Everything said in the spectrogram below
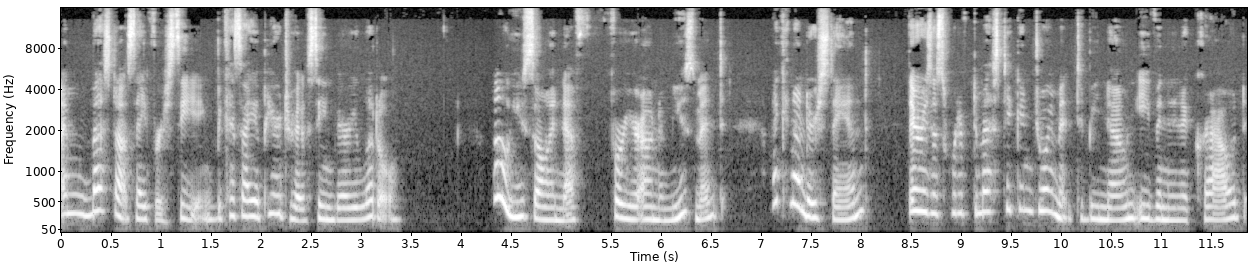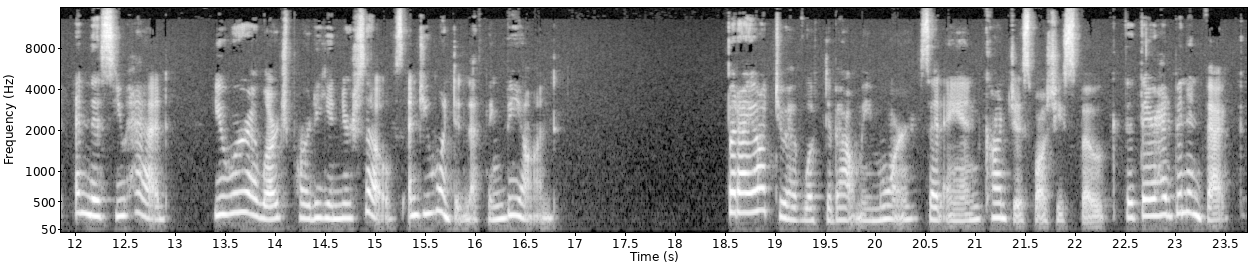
I must not say for seeing, because I appear to have seen very little. Oh, you saw enough for your own amusement. I can understand. There is a sort of domestic enjoyment to be known even in a crowd, and this you had. You were a large party in yourselves, and you wanted nothing beyond. But I ought to have looked about me more, said Anne, conscious while she spoke that there had been in fact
